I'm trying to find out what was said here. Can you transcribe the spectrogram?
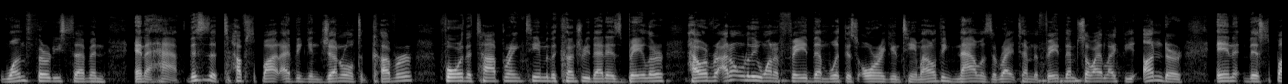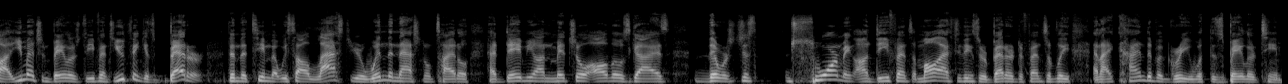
137 and a half. This is a tough spot, I think, in general to cover for the top ranked team in the country, that is Baylor. However, I don't really want to fade them with this Oregon team. I don't think now is the right time to fade them. So I like the under in this spot. You mentioned Baylor's defense. You think it's better than the team that we saw last year win the national title, had Davion Mitchell, all those guys. There was just swarming on defense. Amal actually thinks they're better defensively, and I kind of agree with this Baylor team.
